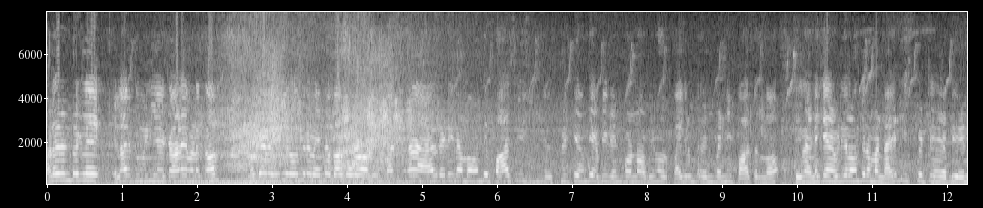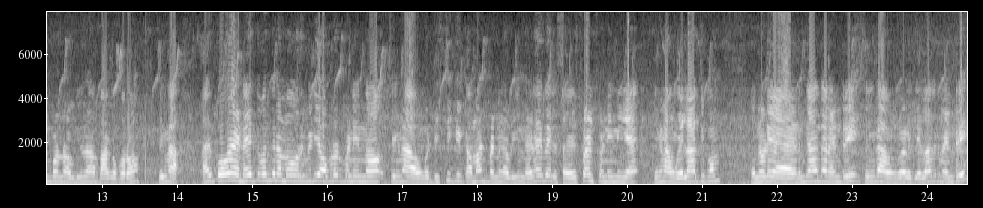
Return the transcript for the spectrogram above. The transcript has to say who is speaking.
Speaker 1: Hello நண்பர்களே எல்லாருக்கும் இனிய காலை வணக்கம். இன்றைக்கான வீடியோ வந்து நம்ம என்ன பார்க்க போகிறோம் அப்படின்னு பார்த்தீங்கன்னா ஆல்ரெடி நம்ம வந்து பாசி ஸ்பிரிட்டை வந்து எப்படி ரன் பண்ணோம் அப்படின்னு ஒரு ஃபைவ் கிலோமீட்டர் ரன் பண்ணி பார்த்துருந்தோம். சரிங்களா? இன்றைக்கான வீடியோவில் வந்து நம்ம நெகட்டிவ் ஸ்பிரிட் எப்படி ரன் பண்ணோம் அப்படின்னு தான் பார்க்க போகிறோம் சரிங்களா? அது போக நேற்று வந்து நம்ம ஒரு வீடியோ அப்லோட் பண்ணியிருந்தோம். சரிங்களா? அவங்க டிஸ்ட்ரிக்ட் கமெண்ட் பண்ணுங்க அப்படின்னு நிறைய பேர் ரெஸ்பான்ஸ் பண்ணியிருந்தீங்க. சரிங்களா? அவங்க எல்லாத்துக்கும் என்னுடைய நெஞ்சார்ந்த நன்றி. சரிங்களா? உங்களுக்கு எல்லாத்துக்கும் நன்றி.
